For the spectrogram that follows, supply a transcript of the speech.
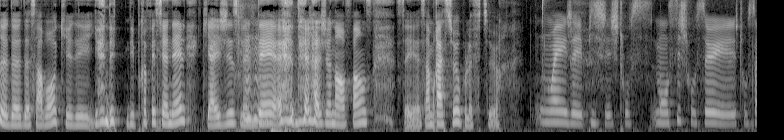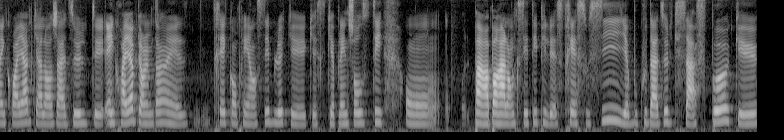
de, de, de savoir qu'il y a, des, il y a des, des professionnels qui agissent là, dès, dès la jeune enfance. C'est- Ça me rassure pour le futur. J'ai puis je, trouve moi aussi je trouve ça euh, je trouve ça incroyable qu'à l'âge adulte, euh, incroyable puis en même temps euh, très compréhensible que qu'il y a plein de choses, on par rapport à l'anxiété puis le stress aussi, il y a beaucoup d'adultes qui savent pas que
